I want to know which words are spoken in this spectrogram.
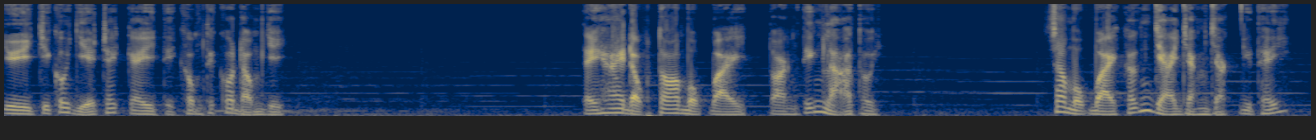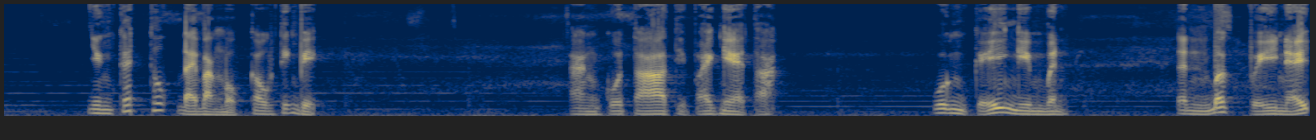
Duy chỉ có dĩa trái cây thì không thấy có động gì. Thầy hai đọc to một bài toàn tiếng lạ thôi. Sau một bài khấn dài dằn vặt như thế, Nhưng kết thúc lại bằng một câu tiếng Việt. Ăn của ta thì phải nghe ta. Quân kỹ nghiêm minh, Tình bất vị nể.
